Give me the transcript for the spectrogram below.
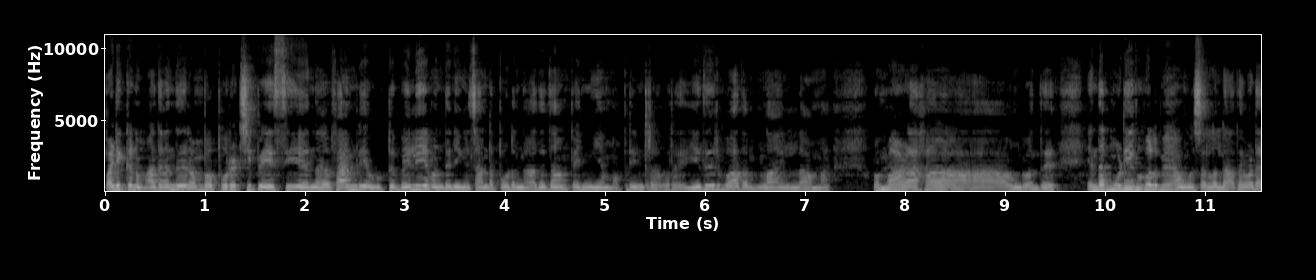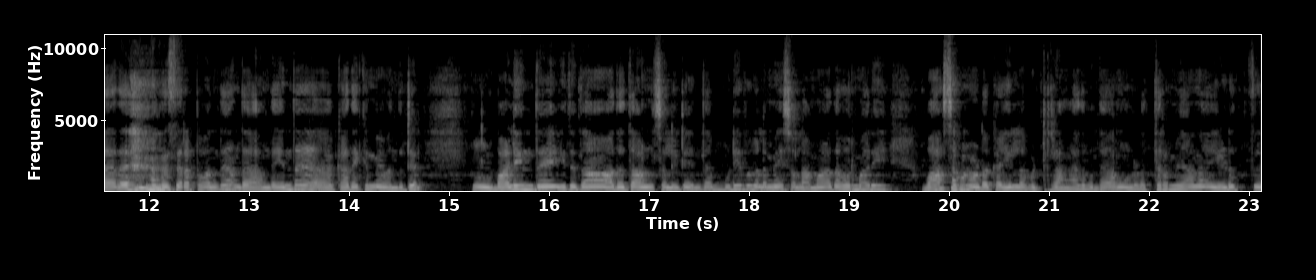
படிக்கணும். அது வந்து ரொம்ப புரட்சி பேசி அந்த ஃபேமிலியை விட்டு வெளியே வந்து நீங்கள் சண்டை போடுங்க அதுதான் பெண்ணியம் அப்படின்ற ஒரு எதிர்வாதம்லாம் இல்லாமல் ரொம்ப அழகாக அவங்க வந்து எந்த முடிவுகளுமே அவங்க சொல்லலை. அதை விட அதை சிறப்பு வந்து அந்த அந்த எந்த கதைக்குமே வந்துட்டு வலிந்து இதுதான் அதுதான்னு சொல்லிட்டு எந்த முடிவுகளுமே சொல்லாமல் அதை ஒரு மாதிரி வாசகனோட கையில் விட்டுறாங்க. அது வந்து அவங்களோட திறமையான எழுத்து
